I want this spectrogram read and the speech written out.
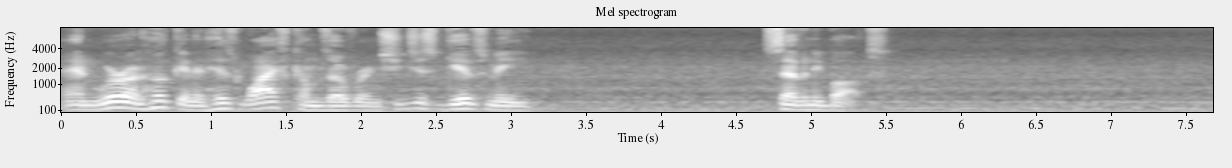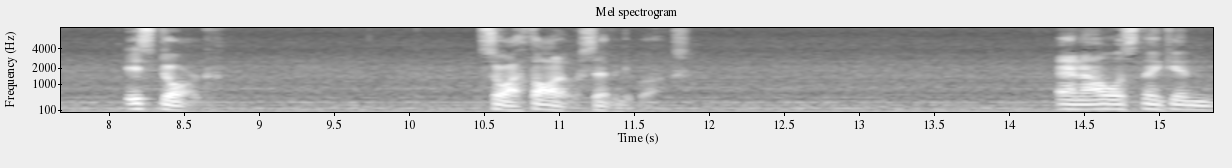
and we're unhooking, and his wife comes over and she just gives me 70 bucks. It's dark. So I thought it was 70 bucks. And I was thinking,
